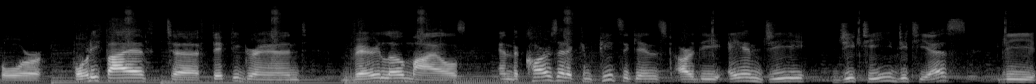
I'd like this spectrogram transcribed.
for 45 to 50 grand, very low miles, and the cars that it competes against are the AMG GT, GTS, the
